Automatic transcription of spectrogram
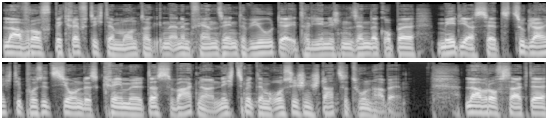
Lavrov bekräftigte Montag in einem Fernsehinterview der italienischen Sendergruppe Mediaset zugleich die Position des Kreml, dass Wagner nichts mit dem russischen Staat zu tun habe. Lavrov sagte,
